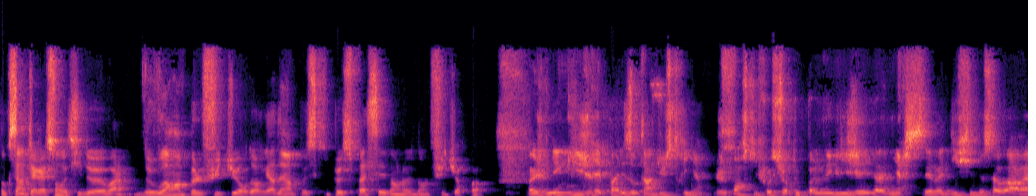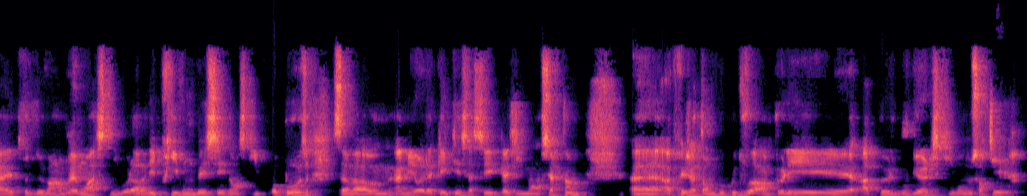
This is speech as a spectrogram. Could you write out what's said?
donc c'est intéressant aussi de voilà de voir un peu le futur, de regarder un peu ce qui peut se passer dans le dans le futur quoi. Ouais, je négligerai pas les autres industries. Hein. Je pense qu'il faut surtout pas le négliger. L'avenir, ça va être difficile de savoir être devant vraiment à ce niveau-là. Les prix vont baisser dans ce qu'ils proposent. Ça va améliorer la qualité, ça c'est quasiment certain. Euh, après, j'attends beaucoup de voir un peu les Apple, Google, ce qu'ils vont nous sortir.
